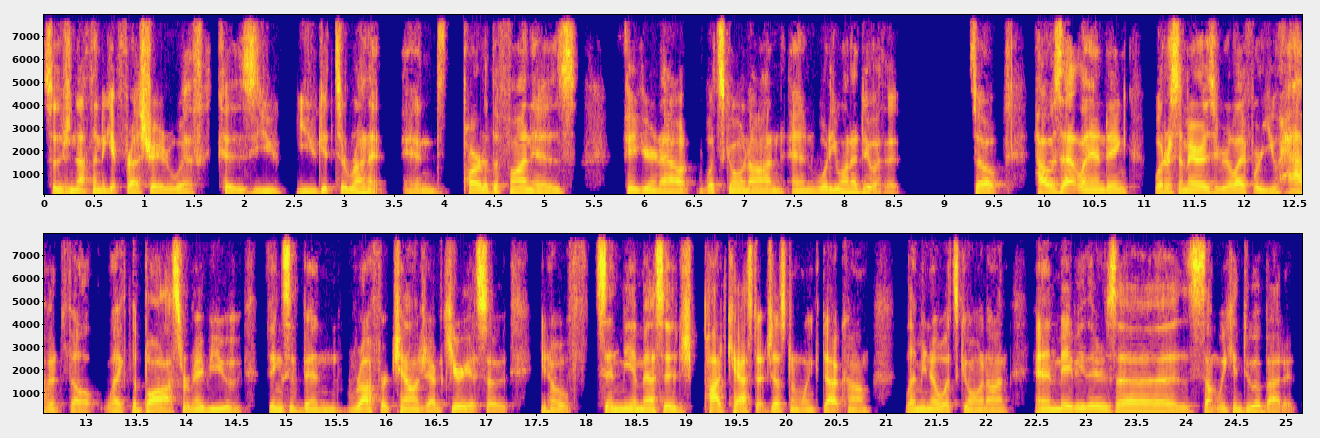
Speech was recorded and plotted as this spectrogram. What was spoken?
So there's nothing to get frustrated with cuz you you get to run it. And part of the fun is figuring out what's going on and what do you want to do with it. So, how is that landing? What are some areas of your life where you haven't felt like the boss, or maybe you things have been rough or challenging? I'm curious. So, you know, send me a message, podcast at justinwink.com. Let me know what's going on. And maybe there's uh, something we can do about it.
